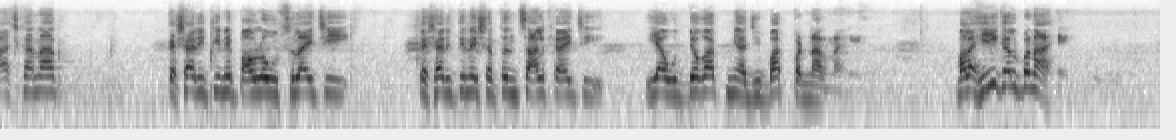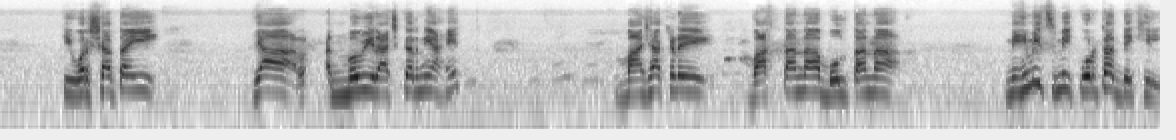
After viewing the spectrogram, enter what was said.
राजकारणात कशा रीतीने पावलं उचलायची कशा रीतीने शतन चाल खेळायची या उद्योगात मी अजिबात पडणार नाही. मला ही कल्पना आहे की वर्षाताई या अनुभवी राजकारणी आहेत. माझ्याकडे वागताना बोलताना नेहमीच मी कोर्टात देखील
